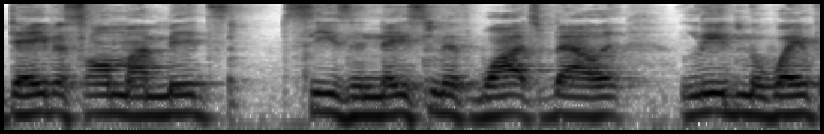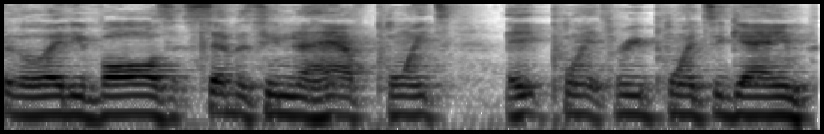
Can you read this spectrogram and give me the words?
Davis on my mid-season Naismith watch ballot, leading the way for the Lady Vols at 17 and a half points. 8.3 points a game.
